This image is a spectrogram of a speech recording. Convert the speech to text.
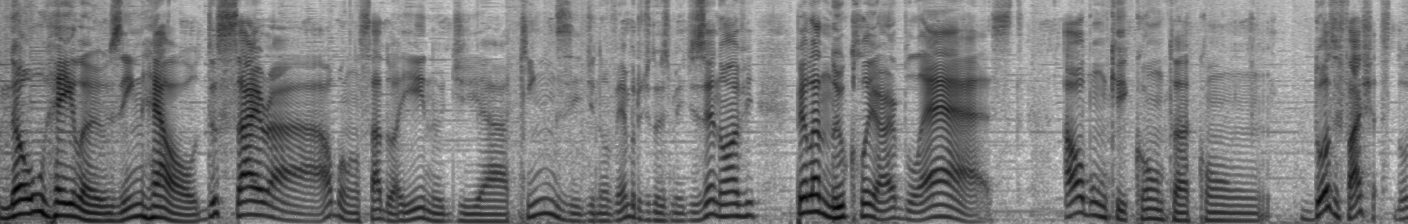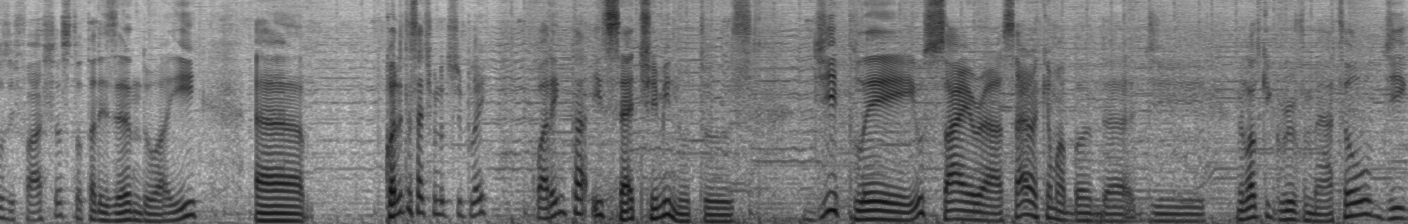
No Halos in Hell, do Syra, álbum lançado aí no dia 15 de novembro de 2019 pela Nuclear Blast. Álbum que conta com 12 faixas, 12 faixas, totalizando aí uh, 47 minutos de play. 47 minutos de play. O Syra, Syra que é uma banda de Melodic Groove Metal de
